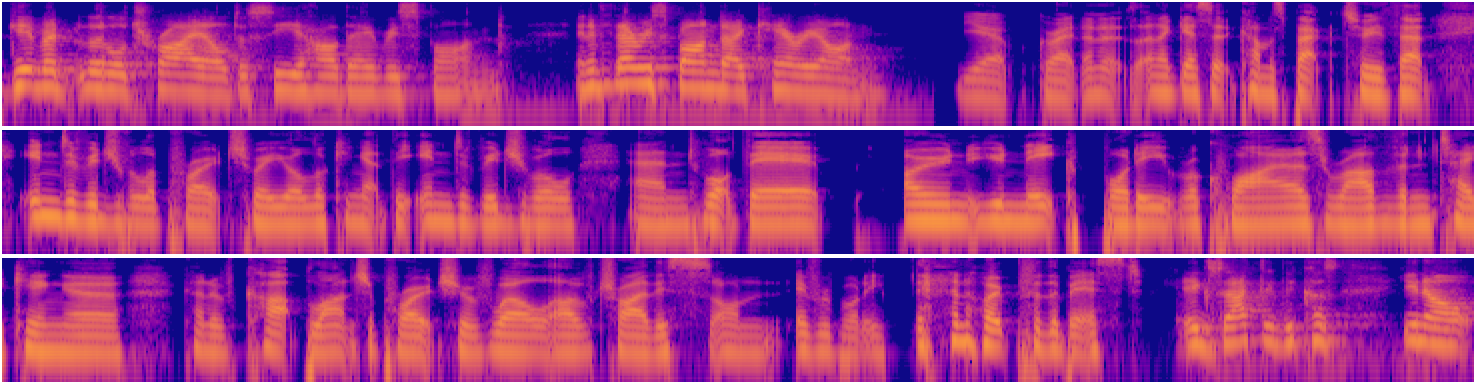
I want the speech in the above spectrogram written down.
give a little trial to see how they respond. And if they respond, I carry on. Yeah, great. And and I guess it comes back to that individual approach where you're looking at the individual and what their own unique body requires rather than taking a kind of carte blanche approach of, well, I'll try this on everybody and hope for the best. Exactly, because you know,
